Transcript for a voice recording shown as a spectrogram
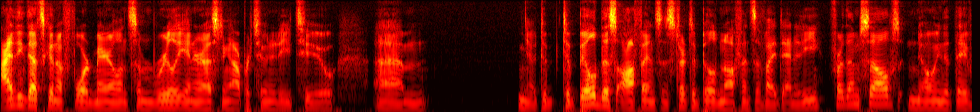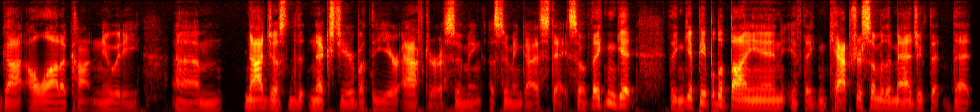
I think that's going to afford Maryland some really interesting opportunity to, um, you know, to to build this offense and start to build an offensive identity for themselves, knowing that they've got a lot of continuity. Um, not just next year but the year after assuming assuming guys stay so if they can get they can get people to buy in if they can capture some of the magic that that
